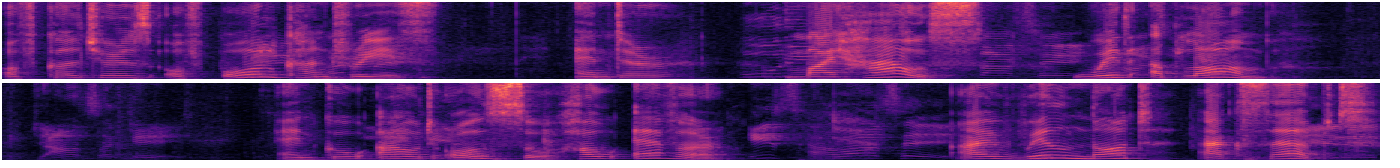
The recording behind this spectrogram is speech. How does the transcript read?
of cultures of all countries enter my house with aplomb and go out also. However, I will not accept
